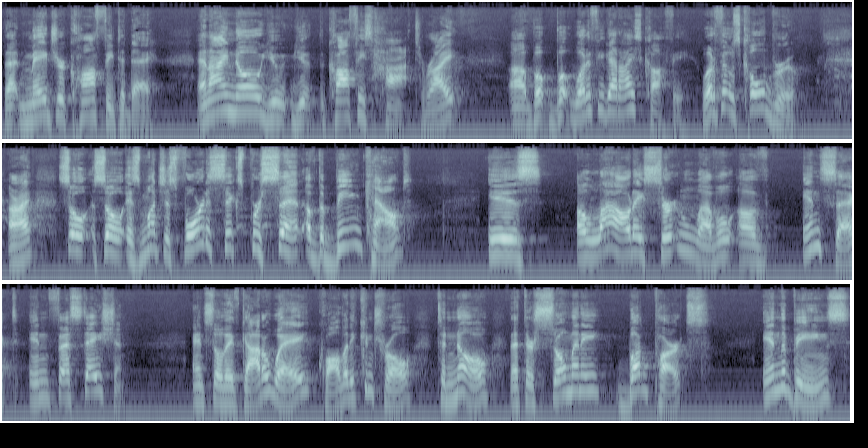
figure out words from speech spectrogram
that made your coffee today. And I know you, you coffee's hot, right? Uh, but, but what if you got iced coffee? What if it was cold brew? All right, so, so as much as 4 to 6% of the bean count is allowed a certain level of insect infestation. And so they've got a way, quality control, to know that there's so many bug parts in the beans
